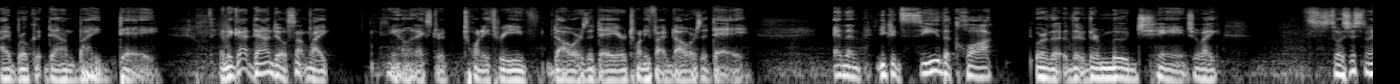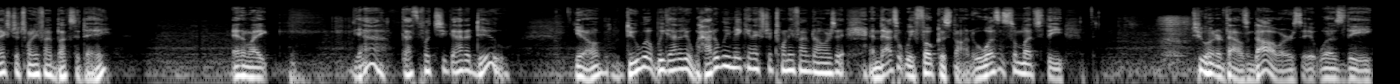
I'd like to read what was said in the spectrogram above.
I broke it down by day. And it got down to something like you know, an extra $23 a day or $25 a day. And then you could see the clock or the, the their mood change. like, so it's just an extra 25 bucks a day? And I'm like, yeah, that's what you got to do. You know, do what we got to do. How do we make an extra $25 a day? And that's what we focused on. It wasn't so much the two hundred thousand dollars. It was the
